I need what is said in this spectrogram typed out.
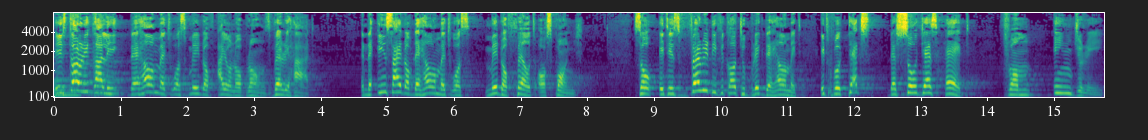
Historically, the helmet was made of iron or bronze, very hard. And the inside of the helmet was made of felt or sponge. So it is very difficult to break the helmet. It protects the soldier's head from injury,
